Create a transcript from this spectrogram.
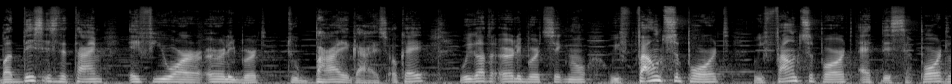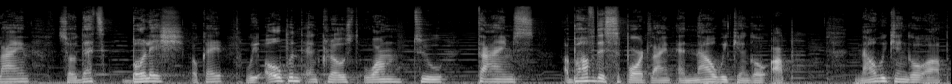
But this is the time if you are early bird to buy guys okay we got the early bird signal we found support we found support at this support line so that's bullish okay we opened and closed one two times above this support line and now we can go up. Now we can go up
